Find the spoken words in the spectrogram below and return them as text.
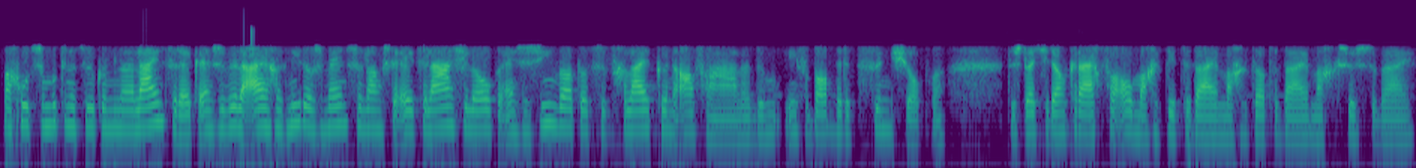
Maar goed, ze moeten natuurlijk een uh, lijn trekken. En ze willen eigenlijk niet als mensen langs de etalage lopen en ze zien wat, dat ze het gelijk kunnen afhalen. In verband met het fun shoppen. Dus dat je dan krijgt van, oh mag ik dit erbij, mag ik dat erbij, mag ik zus erbij.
